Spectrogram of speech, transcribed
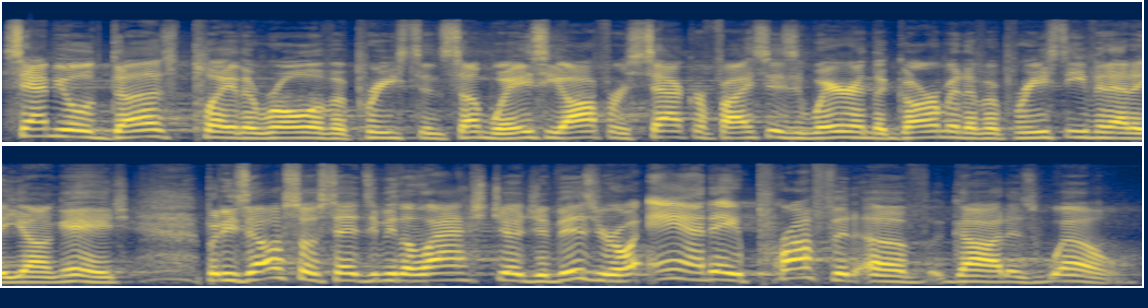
Samuel does play the role of a priest in some ways. He offers sacrifices, wearing the garment of a priest even at a young age. But he's also said to be the last judge of Israel and a prophet of God as well.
